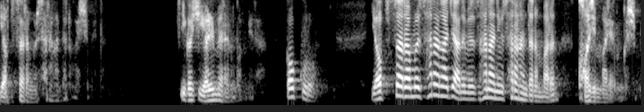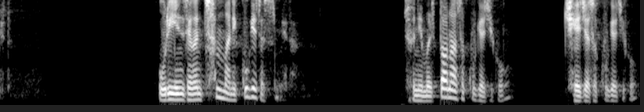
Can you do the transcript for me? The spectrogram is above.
옆 사람을 사랑한다는 것입니다. 이것이 열매라는 겁니다. 거꾸로 옆 사람을 사랑하지 않으면서 하나님을 사랑한다는 말은 거짓말이라는 것입니다. 우리 인생은 참 많이 꾸겨졌습니다. 주님을 떠나서 꾸겨지고 죄져서 꾸겨지고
